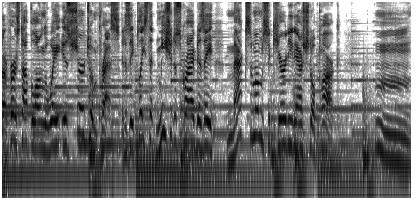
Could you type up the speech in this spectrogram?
Our first stop along the way is sure to impress. It is a place that Misha described as a maximum security national park. Hmm,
